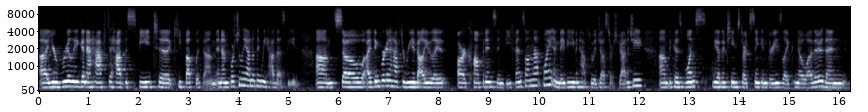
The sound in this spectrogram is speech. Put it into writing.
uh, you're really going to have to have the speed to keep up with them. And unfortunately, I don't think we have that speed. Um, so I think we're going to have to reevaluate our confidence in defense on that point and maybe even have to adjust our strategy. Um, because once the other team starts sinking threes like no other, then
